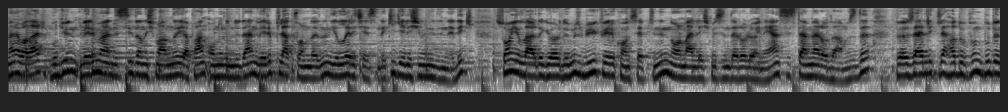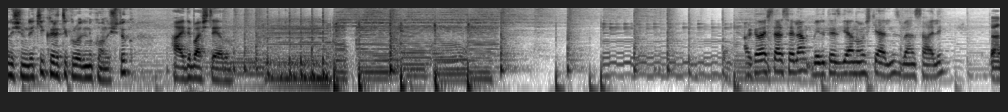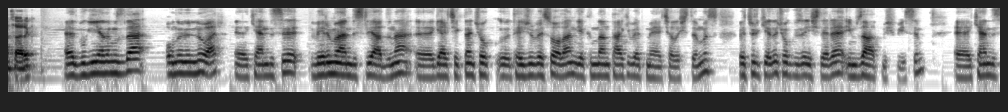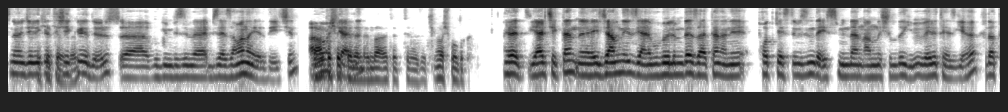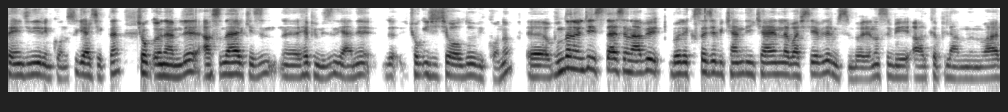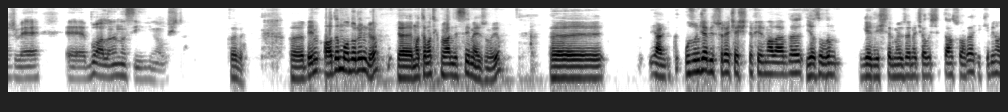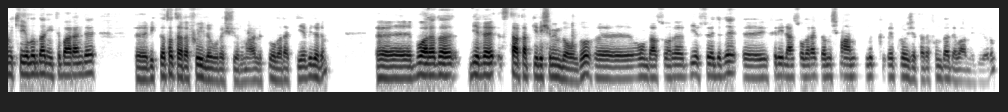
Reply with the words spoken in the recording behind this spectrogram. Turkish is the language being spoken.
Merhabalar. Bugün veri mühendisliği danışmanlığı yapan Onur Ünlü'den veri platformlarının yıllar içerisindeki gelişimini dinledik. Son yıllarda gördüğümüz büyük veri konseptinin normalleşmesinde rol oynayan sistemler odağımızdı ve özellikle Hadoop'un bu dönüşümdeki kritik rolünü konuştuk. Haydi başlayalım. Arkadaşlar selam. Veri tezgahına hoş geldiniz. Ben Salih. Ben Tarık. Evet bugün yanımızda Onur Ünlü var. Ee, kendisi veri mühendisliği adına e, gerçekten çok e, tecrübesi olan, yakından takip etmeye çalıştığımız ve Türkiye'de çok güzel işlere imza atmış bir isim. Ee, kendisine öncelikle teşekkür, teşekkür ediyoruz. Ee, bugün bizimle bize zaman ayırdığı için. Abi ben teşekkür geldin. ederim davet ettiğiniz için. Hoş bulduk. Evet gerçekten e, heyecanlıyız. Yani bu bölümde zaten hani podcast'imizin de isminden anlaşıldığı gibi veri tezgahı, data engineering konusu gerçekten çok önemli. Aslında herkesin, e, hepimizin yani e, çok iç içe olduğu bir konu. E, bundan önce istersen abi böyle kısaca bir kendi hikayenle başlayabilir misin böyle? Nasıl bir arka planın var ve bu alana nasıl ilgin oluştu? Tabii. Benim adım Onur Ünlü. Matematik mühendisliği mezunuyum yani uzunca bir süre çeşitli firmalarda yazılım geliştirme üzerine çalıştıktan sonra 2012 yılından itibaren de e, Big Data tarafıyla uğraşıyorum ağırlıklı olarak diyebilirim. E, bu arada bir de startup girişimim de oldu. E, ondan sonra bir sürede de e, freelance olarak danışmanlık ve proje tarafında devam ediyorum.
